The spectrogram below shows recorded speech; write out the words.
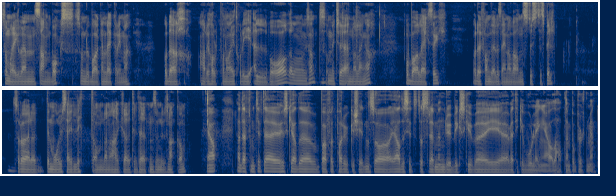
som regel en sandboks som du bare kan leke deg med. Og der har de holdt på nå, jeg tror de i elleve år, eller noe sånt, om ikke enda lenger, og bare lekt seg. Og det er fremdeles en av verdens største spill. Så det, det må jo si litt om denne her kreativiteten som du snakker om. Ja, definitivt. Jeg husker jeg hadde bare for et par uker siden så jeg hadde sittet og strevd med en Rubiks kube i jeg vet ikke hvor lenge jeg hadde hatt den på pulten min.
